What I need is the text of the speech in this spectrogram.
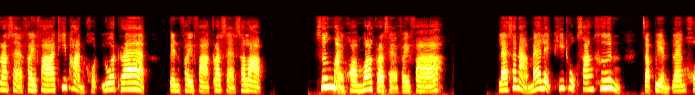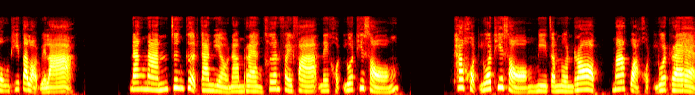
กระแสไฟฟ้าที่ผ่านขดลวดแรก เป็นไฟฟ้ากระแสสลับ ซึ่งหมายความว่ากระแสไฟฟ้า และสนามแม่เหล็กที่ถูกสร้างขึ้น จะเปลี่ยนแปลงคงที่ตลอดเวลา ดังนั้นจึงเกิดการเหนี่ยวนำแรงเคลื่อนไฟฟ้าในขดลวดที่สองถ้าขดลวดที่สองมีจำนวนรอบมากกว่าขดลวดแรก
